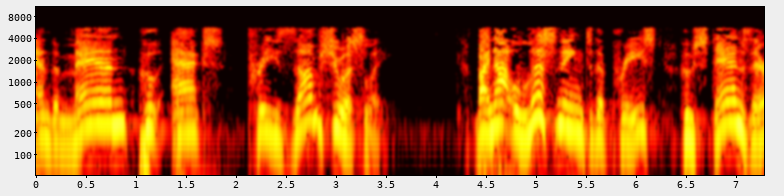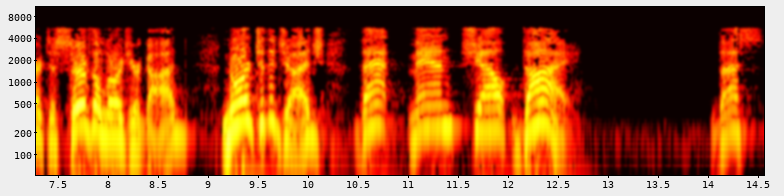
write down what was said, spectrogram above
And the man who acts presumptuously by not listening to the priest who stands there to serve the Lord your God, nor to the judge, that man shall die. Thus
